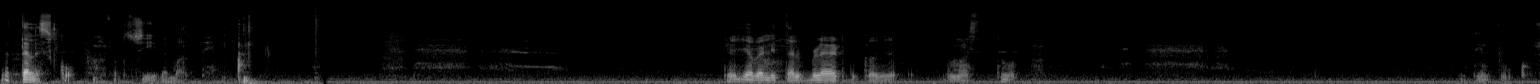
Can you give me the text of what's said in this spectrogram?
The telescope for see the mountain. Okay you have a little blurred because you must do put in focus.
